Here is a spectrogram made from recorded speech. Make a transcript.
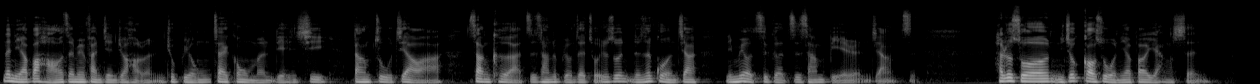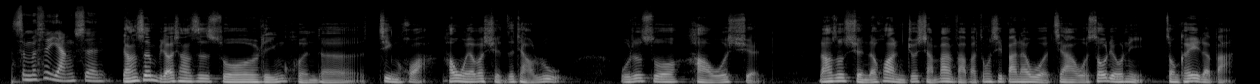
那你要不要好好在那边犯贱就好了？你就不用再跟我们联系当助教啊、上课啊、智商就不用再做。就说人生过成这样，你没有资格智商别人这样子。”他就说：“你就告诉我你要不要扬升？什么是扬升？扬升比较像是说灵魂的进化。好，我要不要选这条路？我就说好，我选。”然后说选的话，你就想办法把东西搬来我家，我收留你，总可以了吧？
